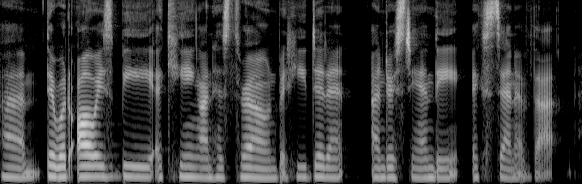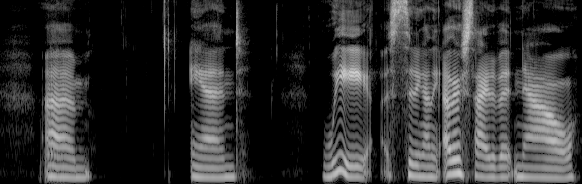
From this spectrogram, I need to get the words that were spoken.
um, there would always be a king on his throne, but he didn't understand the extent of that. Um, and we, sitting on the other side of it now,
